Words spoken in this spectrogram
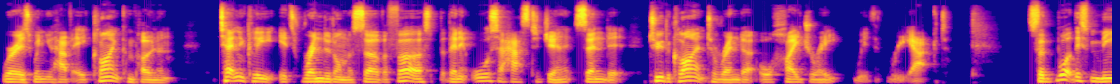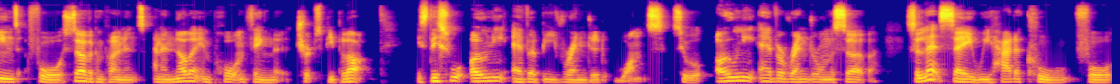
Whereas when you have a client component, technically it's rendered on the server first, but then it also has to send it to the client to render or hydrate with React. So, what this means for server components, and another important thing that trips people up, is this will only ever be rendered once. So, it will only ever render on the server. So, let's say we had a call for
